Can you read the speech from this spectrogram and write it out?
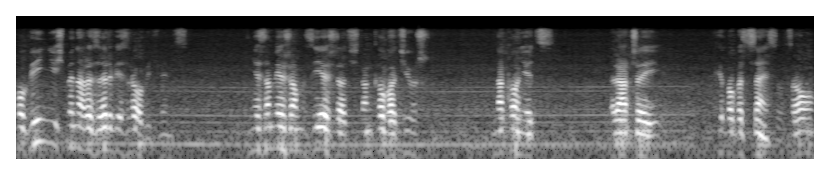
powinniśmy na rezerwie zrobić, więc nie zamierzam zjeżdżać, tankować już na koniec. Raczej chyba bez sensu, co?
